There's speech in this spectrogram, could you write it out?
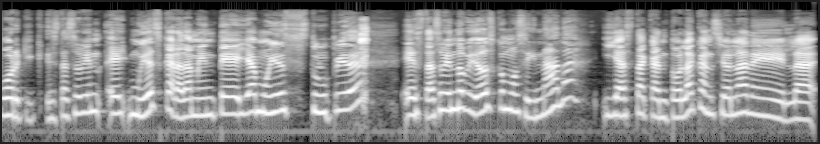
porque está subiendo eh, muy descaradamente ella, muy estúpida. Está subiendo videos como si nada y hasta cantó la canción, la de la,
